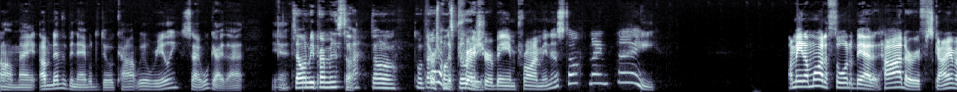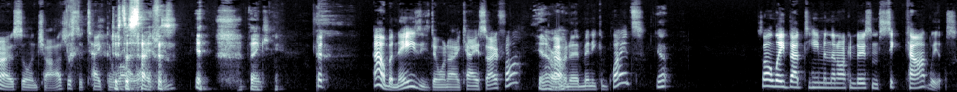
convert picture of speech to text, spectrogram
Oh mate, I've never been able to do a cartwheel really, so we'll go that. Yeah. Don't want to be Prime Minister. Ah. Don't want, don't want that I don't want the pressure of being prime minister. No way. I mean, I might have thought about it harder if ScoMo was still in charge, just to take the Just to save him. us. Yeah. Thank you. But Albanese's doing okay so far. Yeah, I haven't heard many complaints. Yep. So I'll leave that to him, and then I can do some sick cartwheels.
